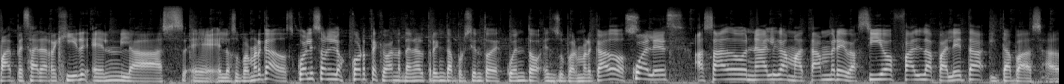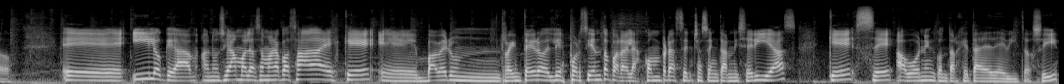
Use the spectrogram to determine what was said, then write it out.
va a empezar a regir en, las, eh, en los supermercados. ¿Cuáles son los cortes que van a tener 30% de descuento en supermercados? ¿Cuál es? Asado, nalga, matambre, vacío, falda, paleta y tapa de asado. Eh, y lo que anunciábamos la semana pasada es que eh, va a haber un reintegro del 10% para las compras hechas en carnicerías que se abonen con tarjeta de débito, ¿sí?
